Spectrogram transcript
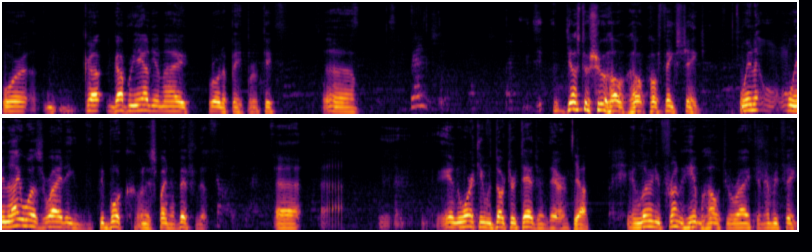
or Ga- Gabrielle and I wrote a paper. Okay, uh, just to show how, how, how things change. When when I was writing the book on the spina bifida, uh, and working with Dr. Tachdjian there, Yeah. and learning from him how to write and everything.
